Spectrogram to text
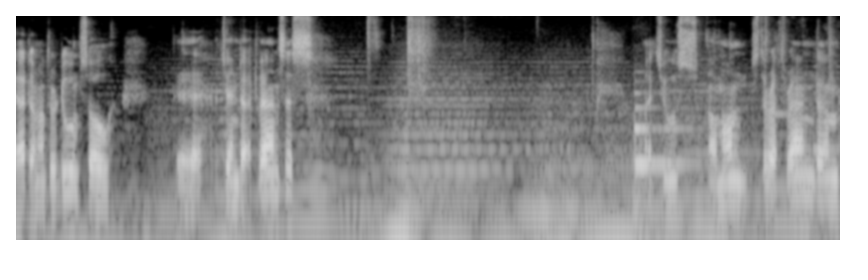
add another doom so the agenda advances. I choose a monster at random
